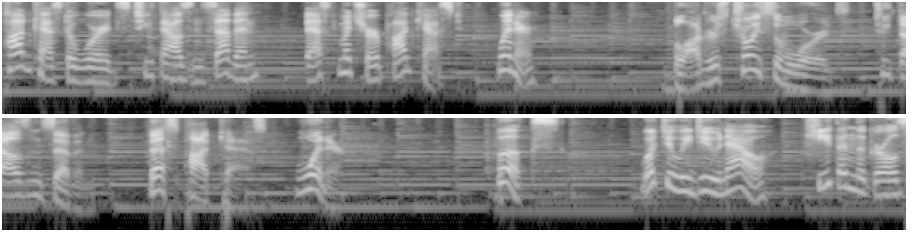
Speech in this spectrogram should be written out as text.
Podcast Awards 2007 Best Mature Podcast winner. Bloggers Choice Awards 2007 Best Podcast winner. Books. What do we do now? Keith and the Girls'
